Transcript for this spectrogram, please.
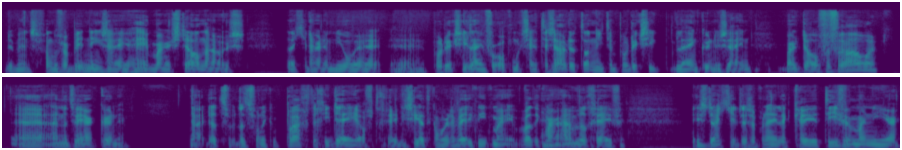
de mensen van de verbinding zeiden... hé, hey, maar stel nou eens dat je daar een nieuwe uh, productielijn voor op moet zetten. Zou dat dan niet een productielijn kunnen zijn... waar dove vrouwen uh, aan het werk kunnen? Nou, dat, dat vond ik een prachtig idee. Of het gerealiseerd kan worden, weet ik niet. Maar wat ik maar aan wil geven... is dat je dus op een hele creatieve manier...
